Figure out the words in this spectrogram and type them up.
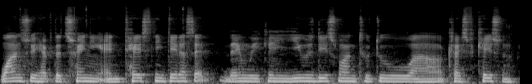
once we have the training and testing dataset, then we can use this one to do uh, classification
